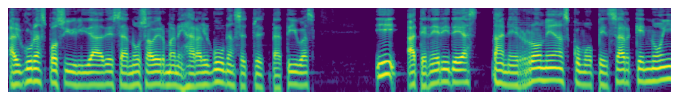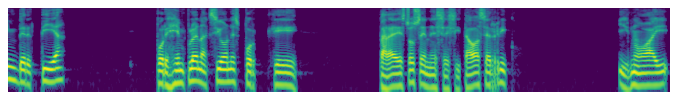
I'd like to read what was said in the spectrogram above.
algunas posibilidades, a no saber manejar algunas expectativas y a tener ideas tan erróneas como pensar que no invertía por ejemplo, en acciones porque para esto se necesitaba ser rico. Y no hay,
